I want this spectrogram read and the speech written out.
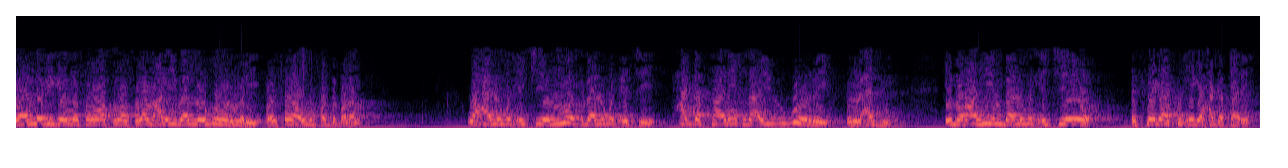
Waa nebigeenna salawatullahi wasalaamu caleyhi baa loogu hormariyey oo isagaa ugu fadli badan. Waxaa lagu xijiyey nuux baa lagu xijiyey. Xagga taariikhda ayuu ugu horreeyey ululcasmiga ibraahim baa lagu xijiyeyo isagaa ku xigay xagga taarikhda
